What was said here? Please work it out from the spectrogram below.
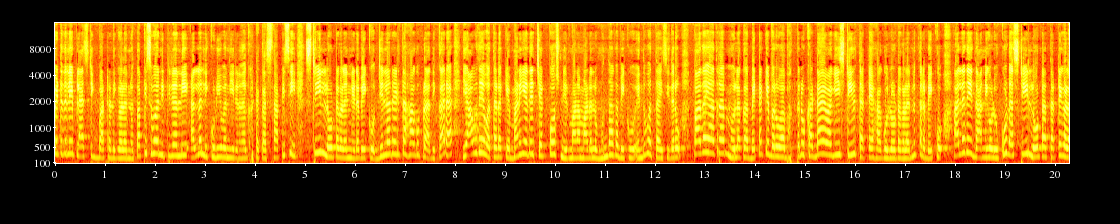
ಬೆಟ್ಟದಲ್ಲಿ ಪ್ಲಾಸ್ಟಿಕ್ ಬಾಟಲಿಗಳನ್ನು ತಪ್ಪಿಸುವ ನಿಟ್ಟಿನಲ್ಲಿ ಅಲ್ಲಲ್ಲಿ ಕುಡಿಯುವ ನೀರಿನ ಘಟಕ ಸ್ಥಾಪಿಸಿ ಸ್ಟೀಲ್ ಲೋಟಗಳನ್ನು ನೀಡಬೇಕು. ಜಿಲ್ಲಾಡಳಿತ ಹಾಗೂ ಪ್ರಾಧಿಕಾರ ಯಾವುದೇ ಒತ್ತಡಕ್ಕೆ ಮಣಿಯದೆ ಚೆಕ್ ಪೋಸ್ಟ್ ನಿರ್ಮಾಣ ಮಾಡಲು ಮುಂದಾಗಬೇಕು ಎಂದು ಒತ್ತಾಯಿಸಿದರು. ಪಾದಯಾತ್ರಾ ಮೂಲಕ ಬೆಟ್ಟಕ್ಕೆ ಬರುವ ಭಕ್ತರು ಕಡ್ಡಾಯವಾಗಿ ಸ್ಟೀಲ್ ತಟ್ಟೆ ಹಾಗೂ ಲೋಟಗಳನ್ನು ತರಬೇಕು. ಅಲ್ಲದೆ ದಾನಿಗಳು ಕೂಡ ಸ್ಟೀಲ್ ಲೋಟ ತಟ್ಟೆಗಳ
